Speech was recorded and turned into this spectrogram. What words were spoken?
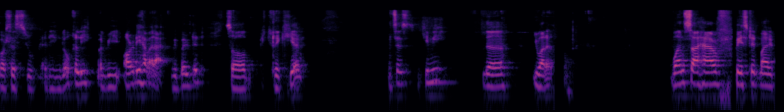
versus you editing locally, but we already have an app, we built it. So we click here. It says, give me the URL. Once I have pasted my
